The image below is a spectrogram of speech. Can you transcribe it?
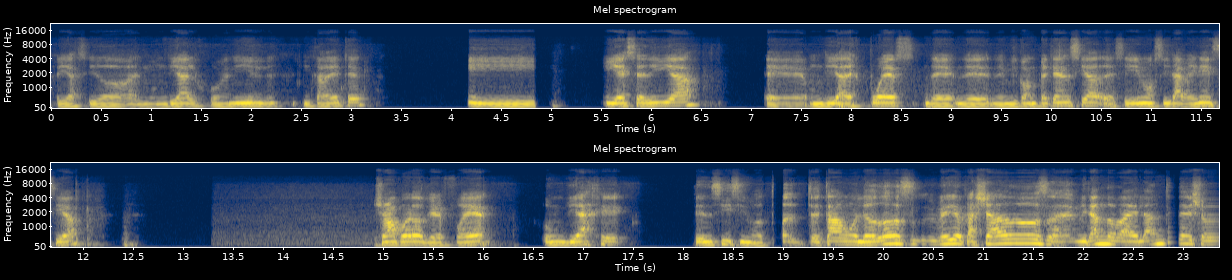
había sido el Mundial Juvenil y Cadete, y, y ese día eh, un día después de, mi competencia, decidimos ir a Venecia. Yo me acuerdo que fue un viaje tensísimo. Estábamos los dos medio callados, eh, mirando para adelante. Yo,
